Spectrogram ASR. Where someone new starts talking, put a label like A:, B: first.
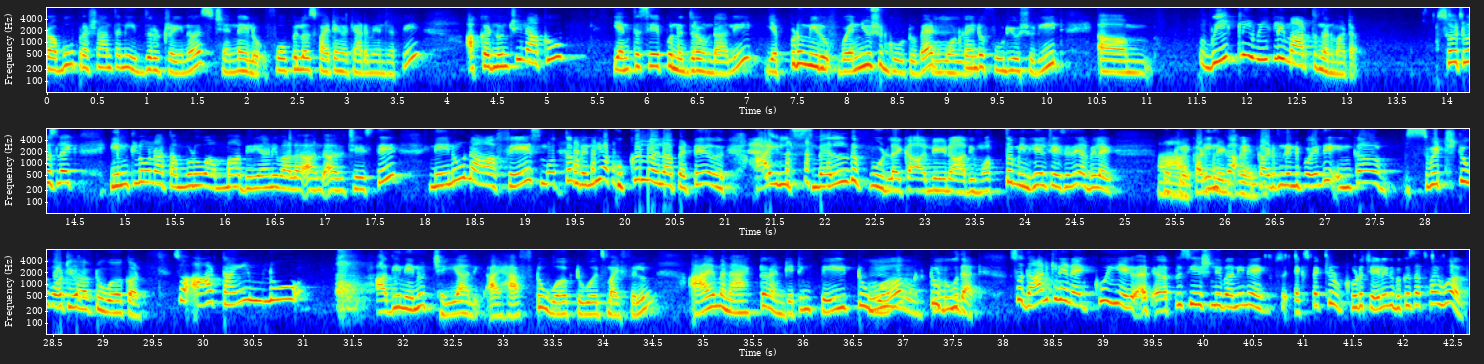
A: ప్రభు ప్రశాంత్ అని ఇద్దరు ట్రైనర్స్ చెన్నైలో ఫోర్ పిల్లర్స్ ఫైటింగ్ అకాడమీ అని చెప్పి అక్కడ నుంచి నాకు ఎంతసేపు నిద్ర ఉండాలి? ఎప్పుడు మీరు when you should go to bed what kind of food you should eat weekly weekly మారుతుందన్నమాట. So it was like ఇంట్లో నా తమ్ముడు అమ్మ బిర్యానీ వాళ్ళ అది చేస్తే నేను నా ఫేస్ మొత్తం వెళ్ళి ఆ కుక్కర్లో ఇలా పెట్టే I smell the food like నేను అది మొత్తం ఇన్హేల్ చేసేది అది లైక్ ఇంకా. కడుపు నిండిపోయింది ఇంకా switch to what you have to work on so ఆ టైంలో అది నేను చెయ్యాలి. I have to work towards my film I'm an actor I'm getting paid to work to do that so దానికి నేను ఎక్కువ ఈ అప్రిసియేషన్ ఇవన్నీ నేను ఎక్స్పెక్ట్ కూడా చేయలేదు బికాస్ దట్స్ మై వర్క్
